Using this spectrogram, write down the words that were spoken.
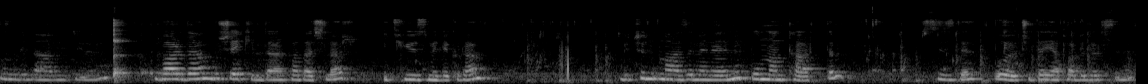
bunu ilave ediyorum. Bardağım bu şekilde arkadaşlar. 200 miligram. Bütün malzemelerimi bundan tarttım. Siz de bu ölçüde yapabilirsiniz.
